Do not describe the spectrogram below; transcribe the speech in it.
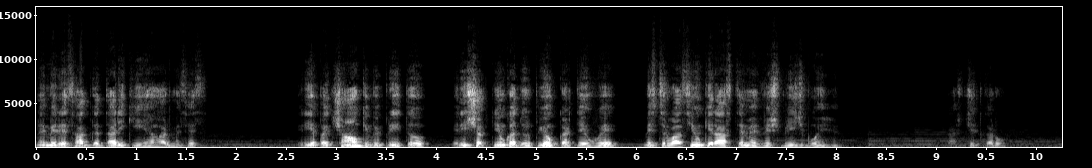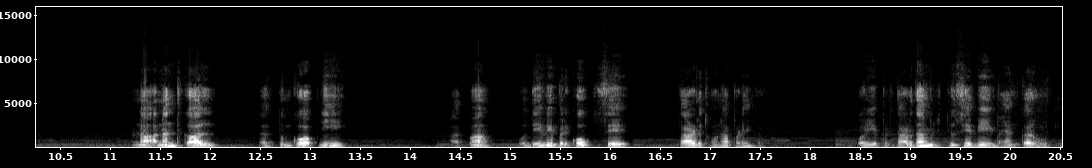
ने मेरे साथ गद्दारी की है, हारमेसिस। मेरी अपेक्षाओं के विपरीत मेरी शक्तियों का दुरुपयोग करते हुए मिस्त्रवासियों के रास्ते में विष बीज बोए हैं। प्राश्चित करो। वरना अनंत काल तक तुमको अपनी आत्मा को देवी प्रकोप से प्रताड़ित होना पड़ेगा और ये प्रताड़ना मृत्यु से भी भयंकर होगी।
